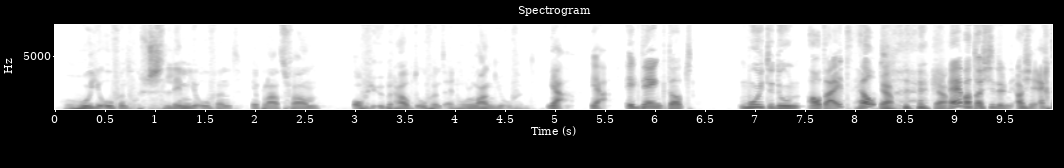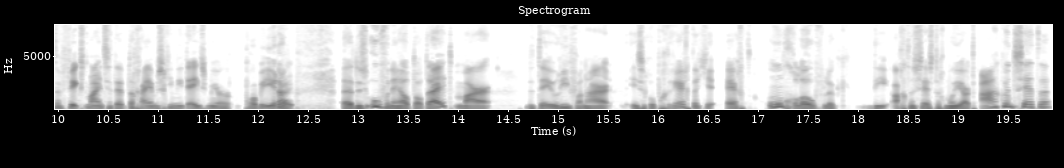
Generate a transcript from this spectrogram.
hoe je oefent, hoe slim je oefent, in plaats van of je überhaupt oefent en hoe lang je oefent. Ja, ja. ik denk dat moeite doen altijd helpt. Ja, want als je, er, als je echt een fixed mindset hebt, dan ga je misschien niet eens meer proberen. Nee. Eh, dus oefenen helpt altijd. Maar de theorie van haar is erop gericht dat je echt ongelooflijk die 68 miljard aan kunt zetten.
